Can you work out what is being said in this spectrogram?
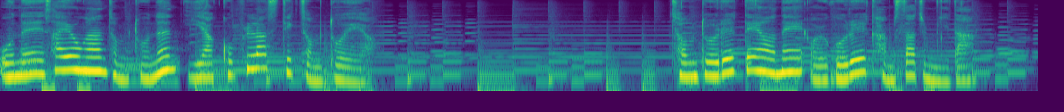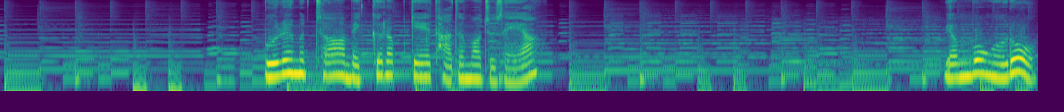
오늘 사용한 점토는 이아코 플라스틱 점토예요. 점토를 떼어내 얼굴을 감싸줍니다. 물을 묻혀 매끄럽게 다듬어 주세요. 면봉으로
